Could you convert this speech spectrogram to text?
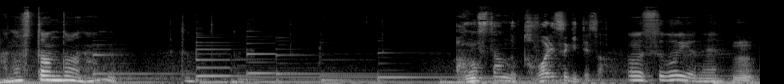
あのスタンドは何あのスタンド変わりすぎてさ。うんすごいよねうん。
